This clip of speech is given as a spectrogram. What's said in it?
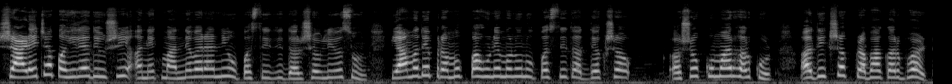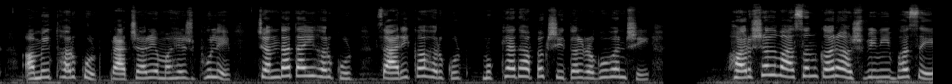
शाळेच्या पहिल्या दिवशी अनेक मान्यवरांनी उपस्थिती दर्शवली असून यामध्ये प्रमुख पाहुणे म्हणून उपस्थित अध्यक्ष अशोक कुमार हरकुट अधीक्षक प्रभाकर भट अमित हरकुट प्राचार्य महेश भुले चंदाताई हरकुट सारिका हरकुट मुख्याध्यापक शीतल रघुवंशी हर्षल वासनकर अश्विनी भसे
